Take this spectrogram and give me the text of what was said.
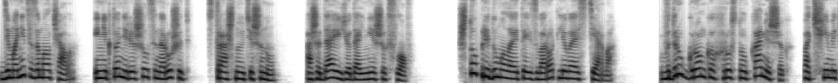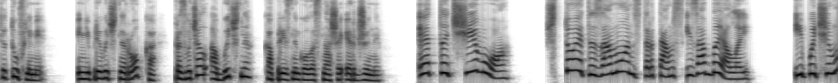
Демоница замолчала, и никто не решился нарушить страшную тишину, ожидая ее дальнейших слов. Что придумала эта изворотливая стерва? Вдруг громко хрустнул камешек под чьими-то туфлями, и непривычно робко прозвучал обычно капризный голос нашей Эрджины. «Это чего? Что это за монстр там с Изабеллой? И почему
